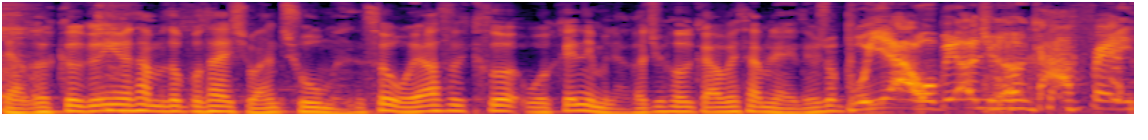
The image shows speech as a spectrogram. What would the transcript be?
两个哥哥，因为他们都不太喜欢出门，所以我要是喝，我跟你们两个去喝咖啡，他们两个就说不要，我不要去喝咖啡。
